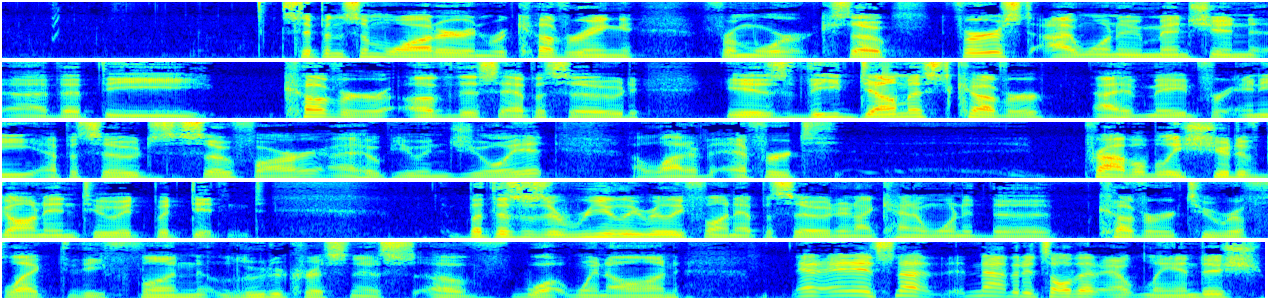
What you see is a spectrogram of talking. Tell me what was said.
sipping some water and recovering from work. So, first, I want to mention uh, that the cover of this episode is the dumbest cover I have made for any episodes so far. I hope you enjoy it. A lot of effort probably should have gone into it, but didn't but this was a really really fun episode and i kind of wanted the cover to reflect the fun ludicrousness of what went on and, and, it's not not that it's all that outlandish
